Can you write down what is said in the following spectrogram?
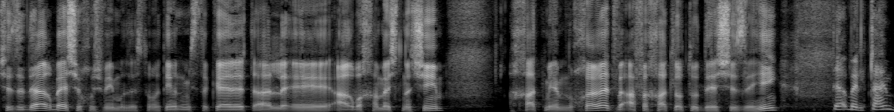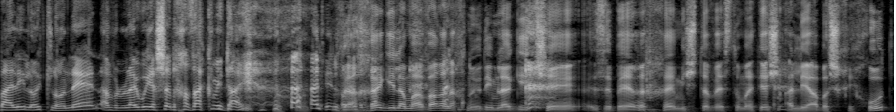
שזה די הרבה שחושבים על זה, זאת אומרת אם את מסתכלת על 4-5 אה, נשים, אחת מהן נוחרת ואף אחת לא תודה שזה היא. תראה, בינתיים בעלי לא התלונן, אבל אולי הוא ישן חזק מדי. נכון. לא ואחרי גיל המעבר אנחנו יודעים להגיד שזה בערך אה, משתווה, זאת אומרת יש עלייה בשכיחות.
